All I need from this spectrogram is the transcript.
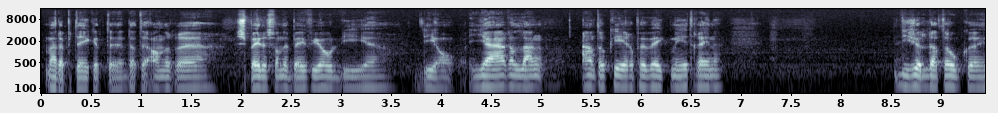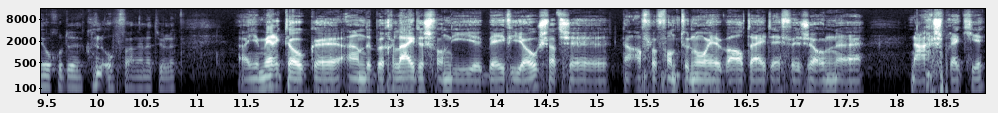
Maar dat betekent dat de andere spelers van de BVO, die, die al jarenlang een aantal keren per week meer trainen, die zullen dat ook heel goed kunnen opvangen natuurlijk. Je merkt ook uh, aan de begeleiders van die BVO's dat ze na afloop van het toernooi hebben we altijd even zo'n nagesprekje.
